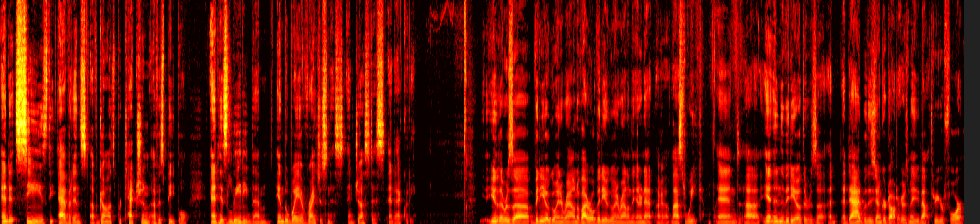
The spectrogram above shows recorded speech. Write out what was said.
and it sees the evidence of God's protection of his people and his leading them in the way of righteousness and justice and equity. You know, there was a video going around, a viral video going around on the internet uh, last week. And uh, in, in, the video, there was a, a, a, dad with his younger daughter, who was maybe about three or four.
